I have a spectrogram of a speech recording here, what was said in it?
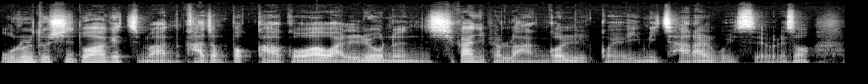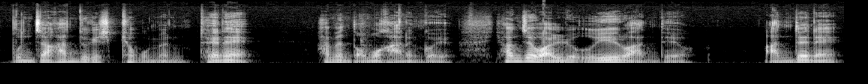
오늘도 시도하겠지만 가정법 과거와 완료는 시간이 별로 안 걸릴 거예요. 이미 잘 알고 있어요. 그래서 문장 한두 개 시켜보면 되네 하면 넘어가는 거예요. 현재 완료 의외로 안 돼요. 안 되네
